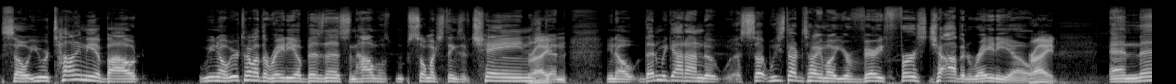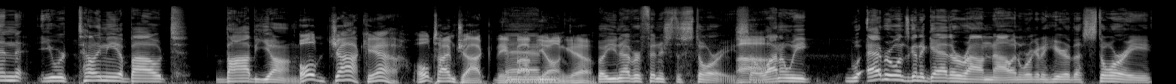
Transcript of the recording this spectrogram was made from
so you were telling me about you know we were talking about the radio business and how so much things have changed Right. and you know then we got on to so we started talking about your very first job in radio Right. And then you were telling me about Bob Young Old jock, yeah. Old time jock named Bob And- Young, yeah. but you never finished the story so Ah. why don't we w- everyone's going to gather around now and we're going to hear the story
